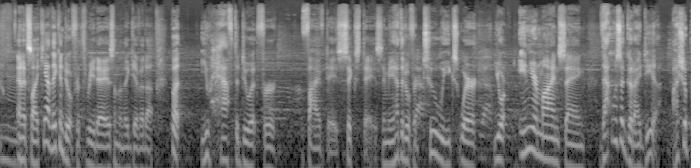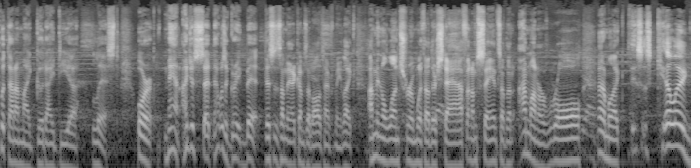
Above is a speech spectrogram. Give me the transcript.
Mm-hmm. and it's like, yeah, they can do it for three days and then they give it up. But you have to do it for five days, six days. I mean, you have to do it for two weeks where you're in your mind saying, that was a good idea. I should put that on my good idea list. Or, man, I just said that was a great bit. This is something that comes up all the time for me. Like, I'm in the lunchroom with other staff and I'm saying something, I'm on a roll, and I'm like, this is killing.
